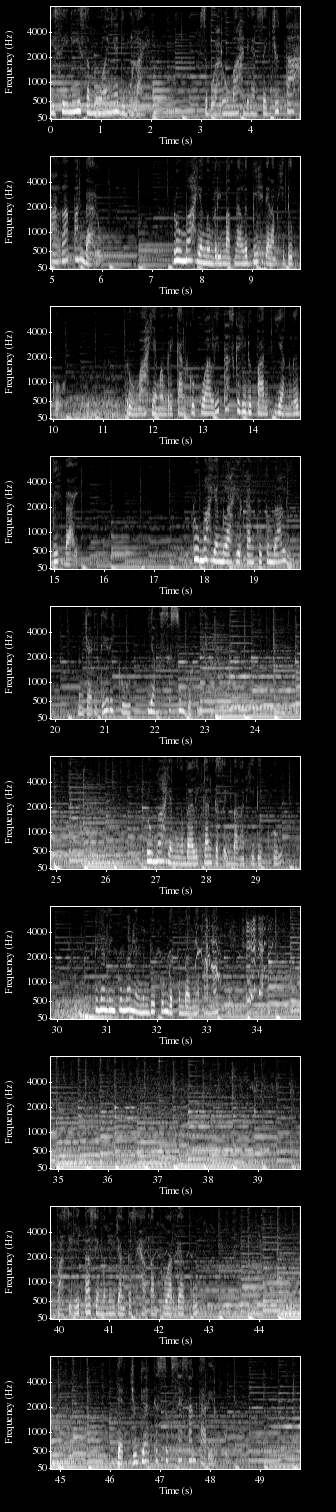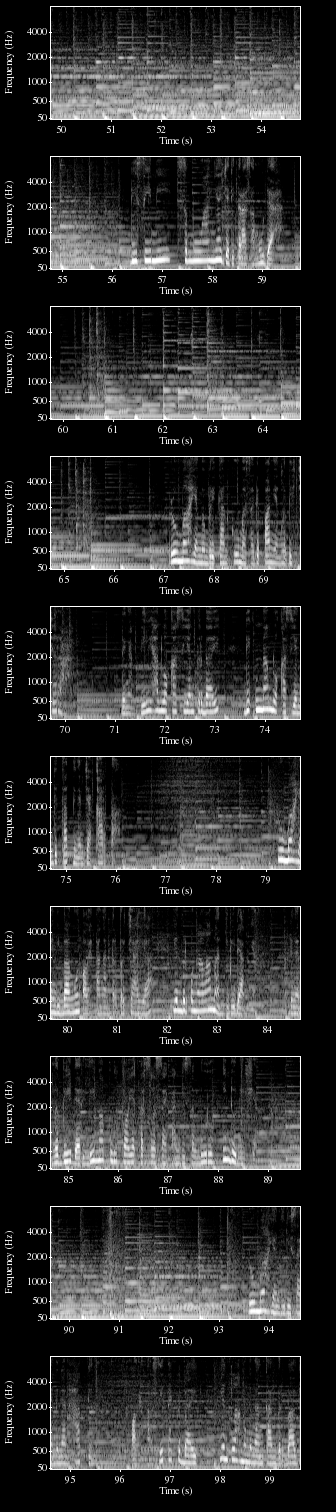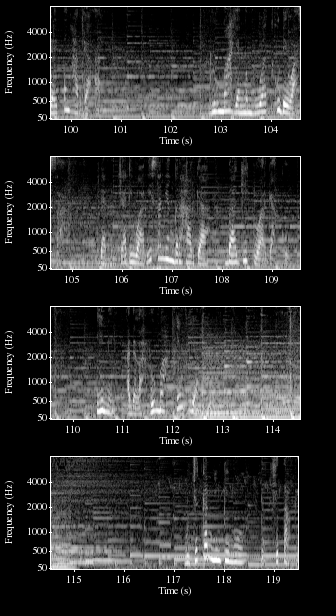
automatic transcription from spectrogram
Di sini semuanya dimulai. Sebuah rumah dengan sejuta harapan baru. Rumah yang memberi makna lebih dalam hidupku. Rumah yang memberikanku kualitas kehidupan yang lebih baik. Rumah yang melahirkanku kembali menjadi diriku yang sesungguhnya. Rumah yang mengembalikan keseimbangan hidupku dengan lingkungan yang mendukung berkembangnya anakku. Fasilitas yang menunjang kesehatan keluargaku dan juga kesuksesan karirku. Di sini semuanya jadi terasa mudah. Rumah yang memberikanku masa depan yang lebih cerah. Dengan pilihan lokasi yang terbaik di enam lokasi yang dekat dengan Jakarta. Rumah yang dibangun oleh tangan terpercaya yang berpengalaman di bidangnya dengan lebih dari 50 proyek terselesaikan di seluruh Indonesia. Rumah yang didesain dengan hati oleh arsitek terbaik yang telah memenangkan berbagai penghargaan. Rumah yang membuatku dewasa dan menjadi warisan yang berharga bagi keluargaku. Ini adalah rumah impianku. Wujudkan mimpimu di Citavi.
